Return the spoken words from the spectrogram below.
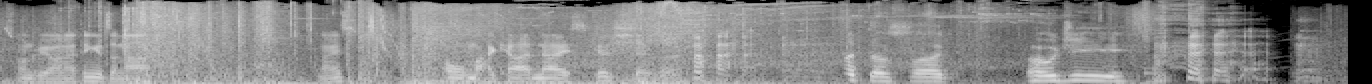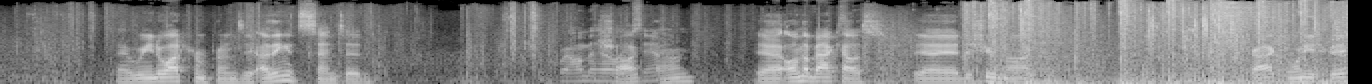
It's 1v1. I think it's a knock. Nice. Oh my god, nice. Good shit, bro. what the fuck? OG. Okay, we need to watch from Frenzy. I think it's scented. Wait, on the hill. Shock you see down. Yeah, on the back house. Yeah, yeah, just shoot Nog. Crack, 1 HP.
